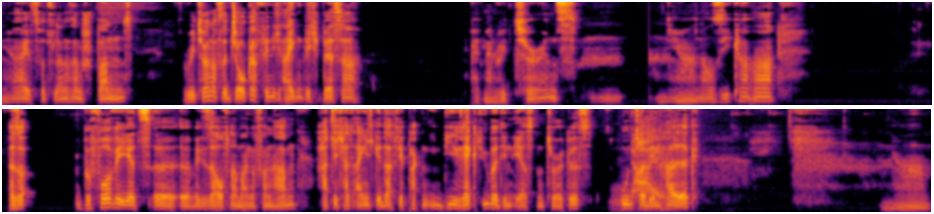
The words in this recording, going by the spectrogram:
ja, jetzt wird's langsam spannend. Return of the Joker finde ich eigentlich besser. Batman Returns, hm, ja, Nausicaa. Also, bevor wir jetzt äh, äh, mit dieser Aufnahme angefangen haben, hatte ich halt eigentlich gedacht, wir packen ihn direkt über den ersten Turtles, unter Nein. den Hulk. Ja,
